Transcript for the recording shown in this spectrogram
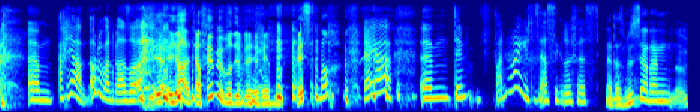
ähm, ach ja, Autobahnraser. Ja, ja, der Film, über den wir hier reden. Weißt du noch? ja, ja. Ähm, den, wann war eigentlich das erste Grillfest? Na, das müsste ja dann äh,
